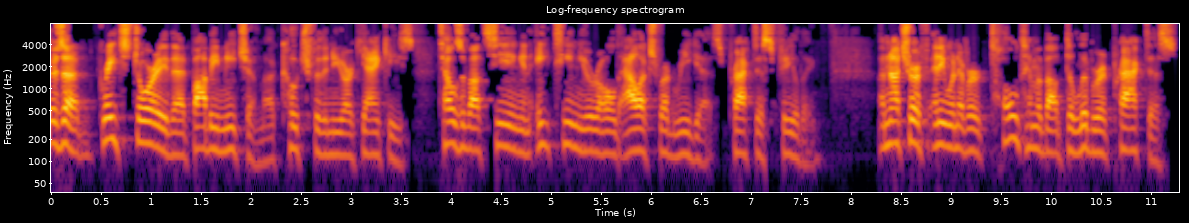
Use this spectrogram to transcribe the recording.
There's a great story that Bobby Meacham, a coach for the New York Yankees, tells about seeing an 18 year old Alex Rodriguez practice fielding. I'm not sure if anyone ever told him about deliberate practice,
